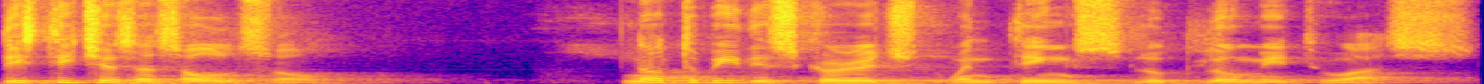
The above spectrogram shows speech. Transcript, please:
This teaches us also not to be discouraged when things look gloomy to us.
